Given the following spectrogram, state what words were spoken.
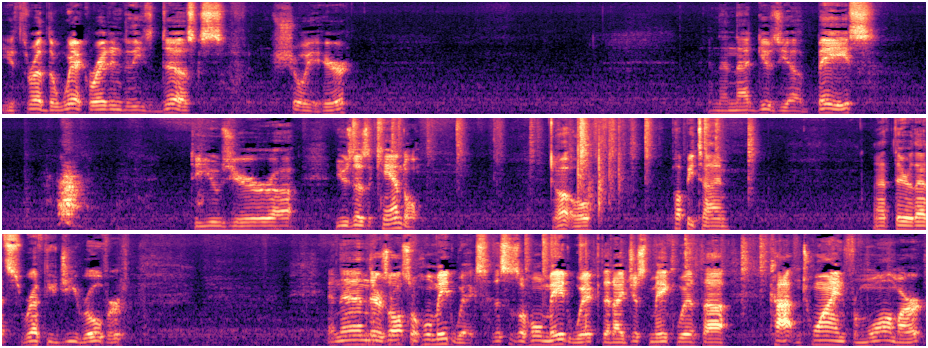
you thread the wick right into these discs. show you here. And then that gives you a base to use your uh, use as a candle. Uh oh, puppy time. That there, that's Refugee Rover. And then there's also homemade wicks. This is a homemade wick that I just make with uh, cotton twine from Walmart,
